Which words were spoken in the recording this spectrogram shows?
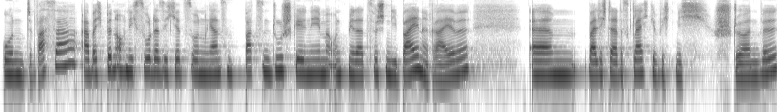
und Wasser. Aber ich bin auch nicht so, dass ich jetzt so einen ganzen Batzen Duschgel nehme und mir dazwischen die Beine reibe, ähm, weil ich da das Gleichgewicht nicht stören will.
